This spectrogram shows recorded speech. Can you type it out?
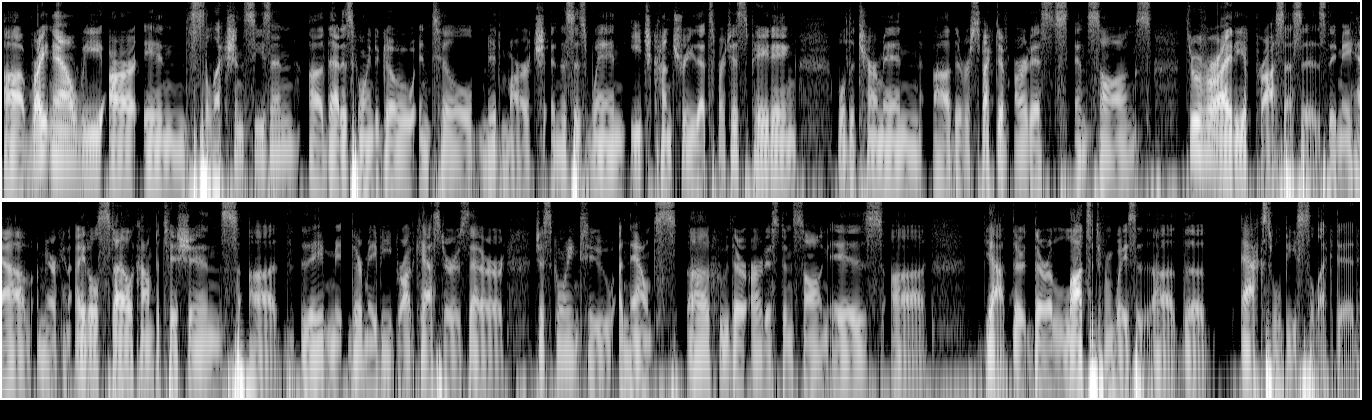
Uh, right now, we are in selection season. Uh, that is going to go until mid March, and this is when each country that's participating will determine uh, their respective artists and songs through a variety of processes. They may have American Idol style competitions. Uh, they may, there may be broadcasters that are just going to announce uh, who their artist and song is. Uh, yeah, there there are lots of different ways that the acts will be selected.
